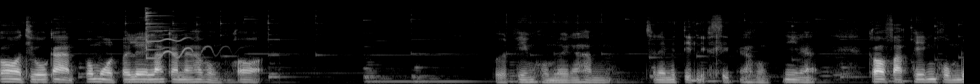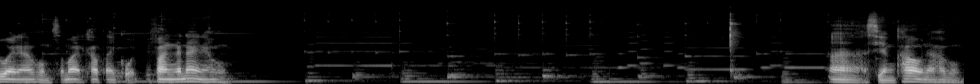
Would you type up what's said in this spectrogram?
ก็ถือโอกาสโปรโมทไปเลยละกันนะครับผมก็ เปิดเพลงผมเลยนะครับจะได้ไม่ติดลิขสิทธิ์นะครับผมนี่นะฮะก็ฝากเพลงผมด้วยนะครับผมสามารถเข้าไปกดไปฟังกันได้นะครับผมอ่าเสียงเข้านะครับผม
